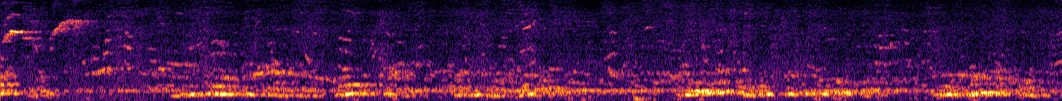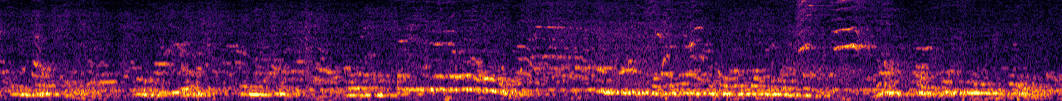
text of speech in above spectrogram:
Yes, yes, yes, yes, yes, yes,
